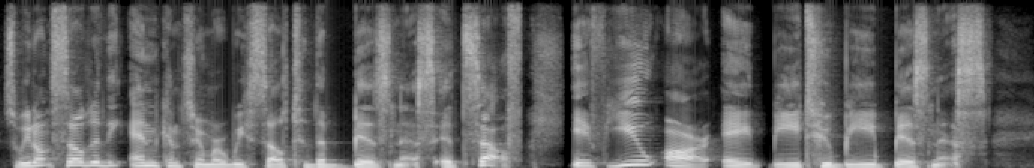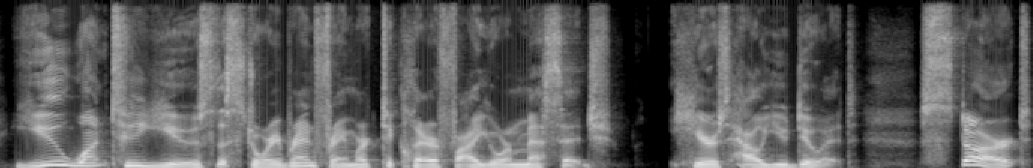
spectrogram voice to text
So we don't sell to the end consumer, we sell to the business itself. If you are a B2B business, you want to use the StoryBrand framework to clarify your message. Here's how you do it. Start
